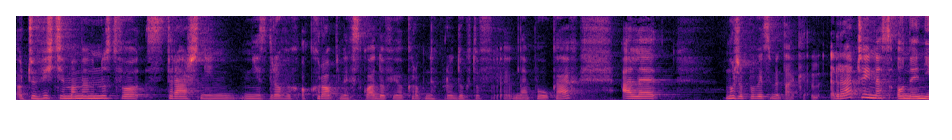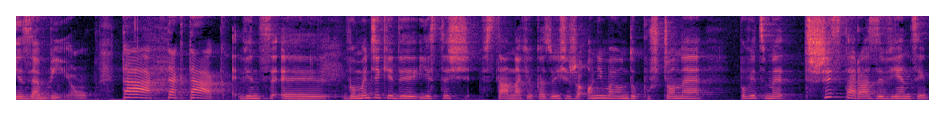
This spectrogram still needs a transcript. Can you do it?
oczywiście mamy mnóstwo strasznie niezdrowych, okropnych składów i okropnych produktów na półkach, ale może powiedzmy tak, raczej nas one nie zabiją. Tak, tak, tak. Więc yy, w momencie, kiedy jesteś w Stanach i okazuje się, że oni mają dopuszczone powiedzmy 300 razy więcej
